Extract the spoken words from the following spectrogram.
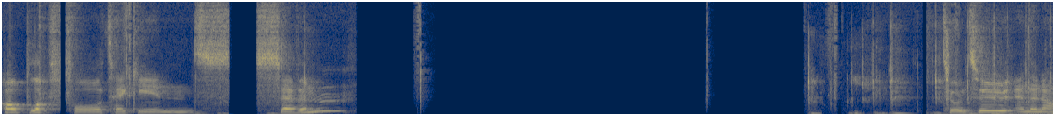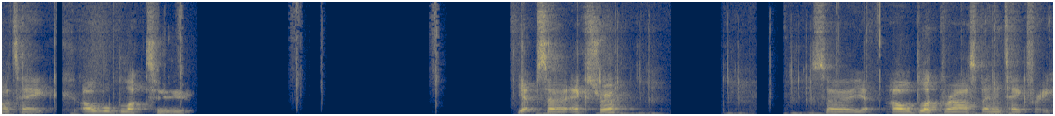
I'll block four, take in seven. Two and two, and then I'll take. I will block two. Yep, so extra. So yep, I'll block grasp and then take three.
